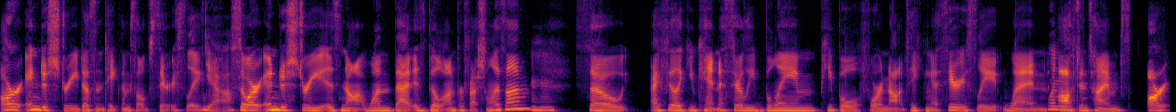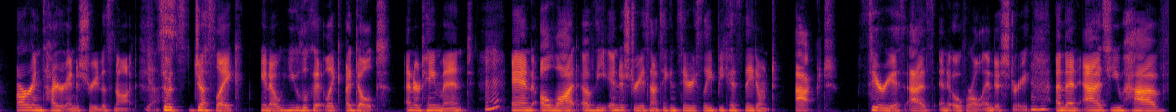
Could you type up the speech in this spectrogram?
our industry doesn't take themselves seriously. Yeah. So our industry is not one that is built on professionalism. hmm So I feel like you can't necessarily blame people for not taking us seriously when, When- oftentimes our our entire industry does not. Yes. So it's just like, you know, you look at like adult entertainment Mhm. and a lot of the industry is not taken seriously because they don't act serious as an overall industry. Mhm. And then as you have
